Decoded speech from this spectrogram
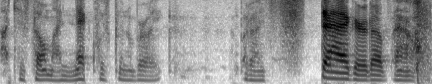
I just thought my neck was going to break. But I staggered up out.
